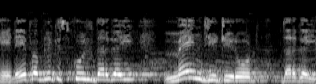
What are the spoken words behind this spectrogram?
هیلې پبلک سکول درګۍ مین جی ټي روډ درګۍ.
